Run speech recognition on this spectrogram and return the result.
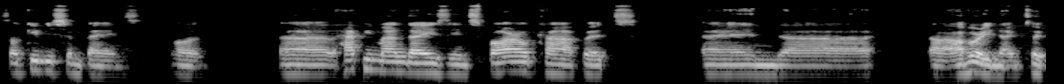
so I'll give you some bands. All right. Uh, Happy Mondays, the Inspiral Carpets, and uh, uh, I've already named two.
